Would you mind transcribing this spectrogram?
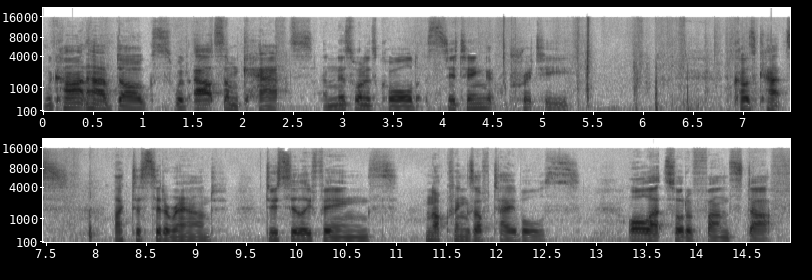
we can't have dogs without some cats, and this one is called Sitting Pretty because cats like to sit around, do silly things, knock things off tables, all that sort of fun stuff.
